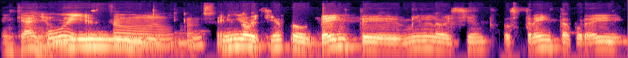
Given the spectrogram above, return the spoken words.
¿En qué año? Uy, esto, Mm, ¿cuándo sería? 1920, 1930, por ahí.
